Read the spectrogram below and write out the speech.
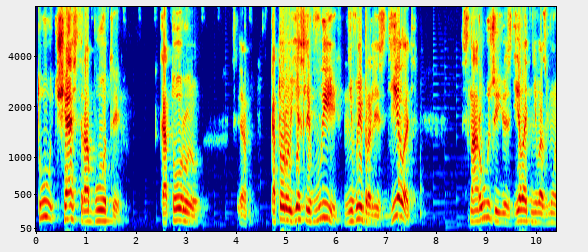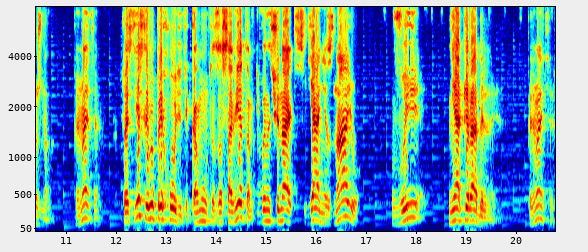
ту часть работы, которую, э, которую если вы не выбрали сделать, снаружи ее сделать невозможно. Понимаете? То есть, если вы приходите к кому-то за советом, и вы начинаете с «я не знаю», вы неоперабельны. Понимаете?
